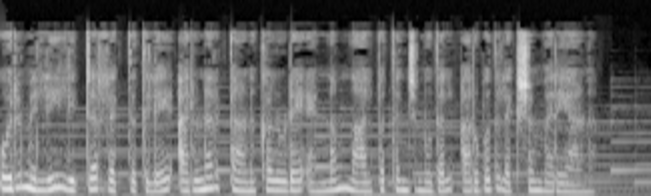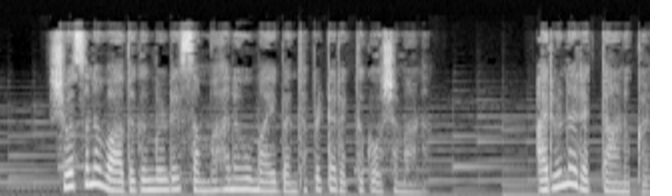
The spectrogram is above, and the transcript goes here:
ഒരു മില്ലി ലിറ്റർ രക്തത്തിലെ അരുണരക്താണുക്കളുടെ എണ്ണം നാൽപ്പത്തഞ്ച് മുതൽ അറുപത് ലക്ഷം വരെയാണ്. ശ്വസനവാതകങ്ങളുടെ സംവഹനവുമായി ബന്ധപ്പെട്ട രക്തകോശമാണ്. അരുണ രക്താണുക്കൾ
